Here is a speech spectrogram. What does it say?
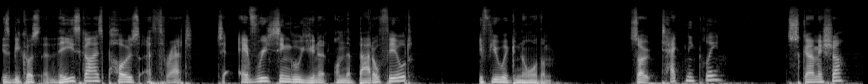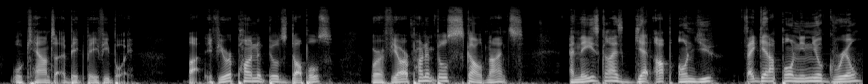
is because these guys pose a threat to every single unit on the battlefield if you ignore them. So technically, skirmisher will counter a big beefy boy. But if your opponent builds doppels, or if your opponent builds skull knights, and these guys get up on you, if they get up on in your grill,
